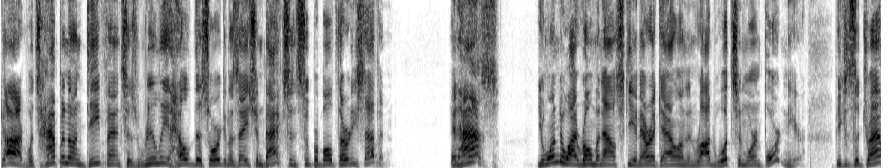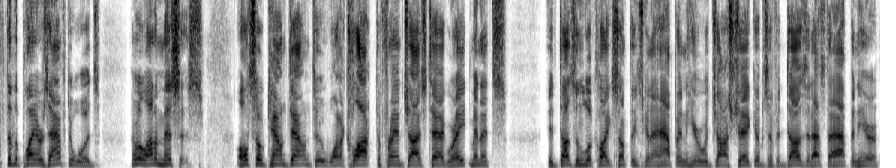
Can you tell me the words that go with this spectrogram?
God, what's happened on defense has really held this organization back since Super Bowl 37. It has. You wonder why Romanowski and Eric Allen and Rod Woodson were important here because the draft of the players afterwards, there were a lot of misses. Also, count down to one o'clock, the franchise tag. We're eight minutes. It doesn't look like something's going to happen here with Josh Jacobs. If it does, it has to happen here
